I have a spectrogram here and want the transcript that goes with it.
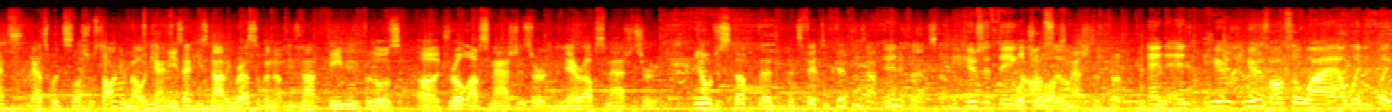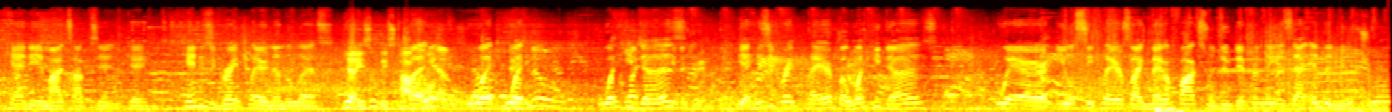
That's that's what Slush was talking about with Candy. Is that he's not aggressive enough. He's not fiending for those uh, drill up smashes or nair up smashes or you know just stuff that that's 50-50. He's not fiending for that stuff. Here's the thing, Well, drill up also. smashes are 50 And and here's here's also why I wouldn't put Candy in my top ten. Okay, Candy's a great player nonetheless, Yeah, he's at least top but 12. yeah, what there's what no what he does, he's a great player. yeah, he's a great player. But what he does, where you'll see players like Mega Fox will do differently, is that in the neutral,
